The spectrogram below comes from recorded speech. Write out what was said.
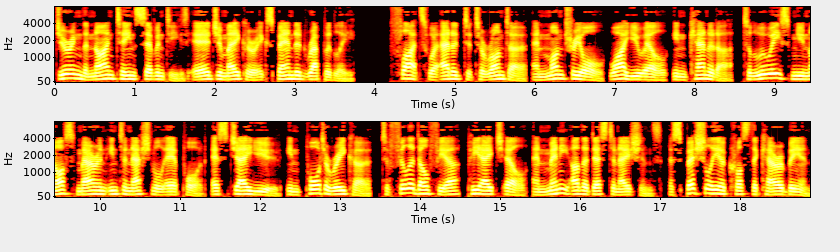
During the 1970s Air Jamaica expanded rapidly, Flights were added to Toronto and Montreal YUL in Canada, to Luis Muñoz Marin International Airport SJU in Puerto Rico, to Philadelphia PHL and many other destinations, especially across the Caribbean.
